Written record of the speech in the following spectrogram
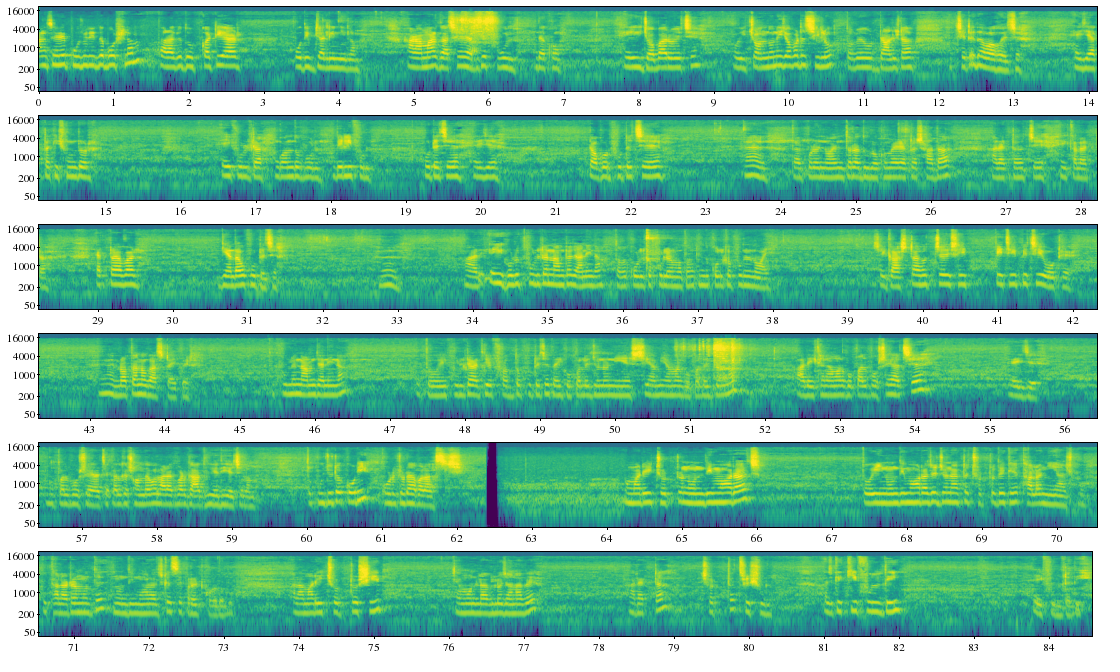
স্নান সেরে পুজো দিতে বসলাম। তার আগে ধূপকাঠি আর প্রদীপ জ্বালিয়ে নিলাম। আর আমার গাছের আজকে ফুল, দেখো, এই জবা রয়েছে। ওই চন্দনী জবাটা ছিল, তবে ওর ডালটা ছেটে দেওয়া হয়েছে। এই যে একটা কি সুন্দর এই ফুলটা, গন্ধ ফুল, বেলি ফুল ফুটেছে। এই যে টগর ফুটেছে। হ্যাঁ তারপরে নয়নতারা দু রকমের, একটা সাদা আর একটা হচ্ছে এই কালারটা। একটা আবার গেঁদাও ফুটেছে। হ্যাঁ আর এই হলুদ ফুলটার নামটা জানি না, তবে কলকা ফুলের মতন, কিন্তু কলকা ফুল নয়। সেই গাছটা হচ্ছে সেই পেঁচিয়ে পেঁচিয়ে ওঠে। হ্যাঁ লতানো গাছ টাইপের। তো ফুলের নাম জানি না। তো এই ফুলটা আজকে সদ্য ফুটেছে, তাই গোপালের জন্য নিয়ে এসেছি আমি আমার গোপালের জন্য। আর এখানে আমার গোপাল বসে আছে। এই যে, গোপাল বসে আছে। কালকে সন্ধ্যাবেলা আর একবার গা ধুয়ে দিয়েছিলাম। তো পুজোটা করি, করে টোরে আবার আসছি। আমার এই ছোট্ট নন্দী মহারাজ, তো এই নন্দী মহারাজের জন্য একটা ছোট্ট দেখে থালা নিয়ে আসব। এই থালাটার মধ্যে নন্দী মহারাজকে সেপারেট করে দেবো। আর আমার এই ছোট্ট শিব, কেমন লাগল জানাবে? আর একটা ছোট্ট ত্রিশূল। আজকে কি ফুল দিই? এই ফুলটা দিই।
